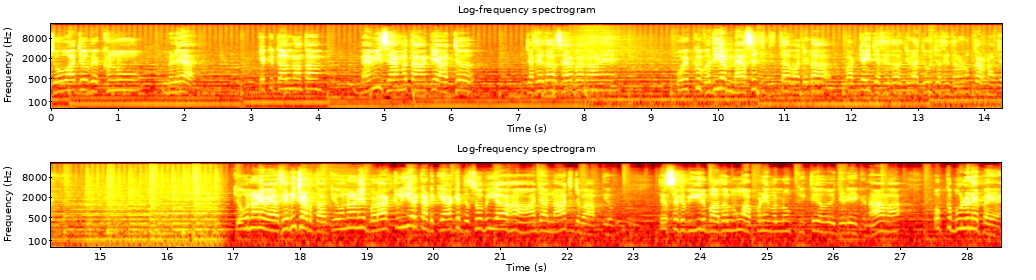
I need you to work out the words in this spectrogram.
ਜੋ ਅੱਜ ਵੇਖਣ ਨੂੰ ਮਿਲਿਆ ਇੱਕ ਗੱਲ ਨਾਲ ਤਾਂ ਮੈਂ ਵੀ ਸਹਿਮਤ ਹਾਂ ਕਿ ਅੱਜ ਜਥੇਦਾਰ ਸਾਹਿਬਾਨਾਂ ਨੇ ਉਹ ਇੱਕ ਵਧੀਆ ਮੈਸੇਜ ਦਿੱਤਾ ਵਾ ਜਿਹੜਾ ਵਾਕਿਆ ਹੀ ਜਥੇਦਾਰ ਜਿਹੜਾ ਜੋ ਜਥੇਦਾਰਾਂ ਨੂੰ ਕਰਨਾ ਚਾਹੀਦਾ। ਕਿ ਉਹਨਾਂ ਨੇ ਵੈਸੇ ਨਹੀਂ ਛੱਡਤਾ? ਕਿ ਉਹਨਾਂ ਨੇ ਬੜਾ ਕਲੀਅਰ ਕੱਟ ਕਿਹਾ ਕਿ ਦੱਸੋ ਵੀ ਆ ਹਾਂ ਜਾਂ ਨਾ ਚ ਜਵਾਬ ਦਿਓ। ਤੇ ਸੁਖਬੀਰ ਬਾਦਲ ਨੂੰ ਆਪਣੇ ਵੱਲੋਂ ਕੀਤੇ ਹੋਏ ਜਿਹੜੇ ਗੁਨਾਹ ਆ, ਉਹ ਕਬੂਲਣੇ ਪਏ ਆ।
